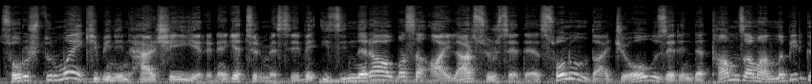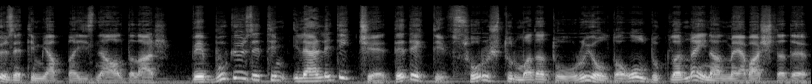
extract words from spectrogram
Soruşturma ekibinin her şeyi yerine getirmesi ve izinleri alması aylar sürse de sonunda Joel üzerinde tam zamanlı bir gözetim yapma izni aldılar. Ve bu gözetim ilerledikçe dedektif soruşturmada doğru yolda olduklarına inanmaya başladı.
